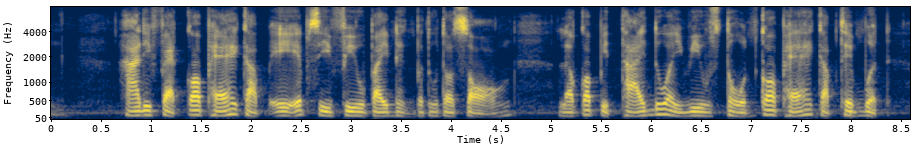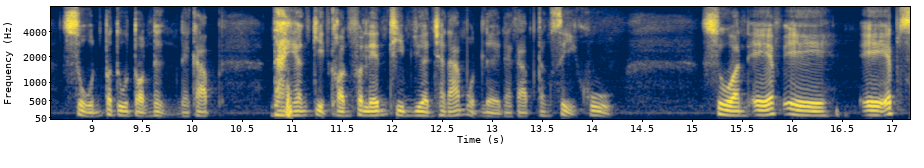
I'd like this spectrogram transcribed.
0-1 ฮาร์ดิแฟกก็แพ้ให้กับ AFC f i e l ไป 1 ประตูต่อ 2 แล้วก็ปิดท้ายด้วยวิลสโตนก็แพ้ให้กับเทมเบิร์ด 0 ประตูต่อ1นะครับในอังกฤษคอนเฟอเรนซ์ทีมเยือนชนะหมดเลยนะครับ ทั้ง 4 คู่ ส่วน AFA AFC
